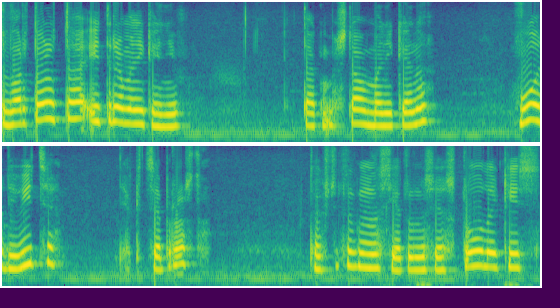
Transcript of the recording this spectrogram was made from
Два торта і три манекенів. Так, ставимо манекена. Во, дивіться, як це просто. Так, що тут у нас є? Тут у нас є стул якийсь.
